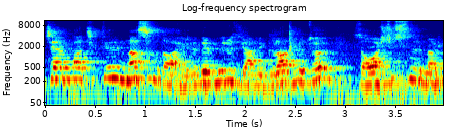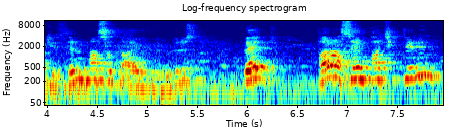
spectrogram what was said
sempatikleri nasıl dahil edebiliriz? Yani gladyatör savaşçı sinir merkezlerini nasıl dahil edebiliriz? Ve parasempatiklerin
